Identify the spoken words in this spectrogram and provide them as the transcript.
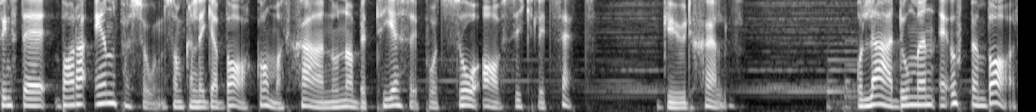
finns det bara en person som kan ligga bakom att stjärnorna beter sig på ett så avsiktligt sätt. Gud själv. Och lärdomen är uppenbar.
